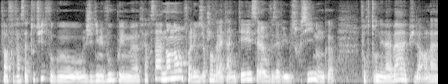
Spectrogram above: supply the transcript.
Enfin, faut faire ça tout de suite. Faut que j'ai dit mais vous, vous pouvez me faire ça Non, non, faut aller aux urgences de la maternité. C'est là où vous avez eu le souci, donc euh, faut retourner là-bas. Et puis alors là.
